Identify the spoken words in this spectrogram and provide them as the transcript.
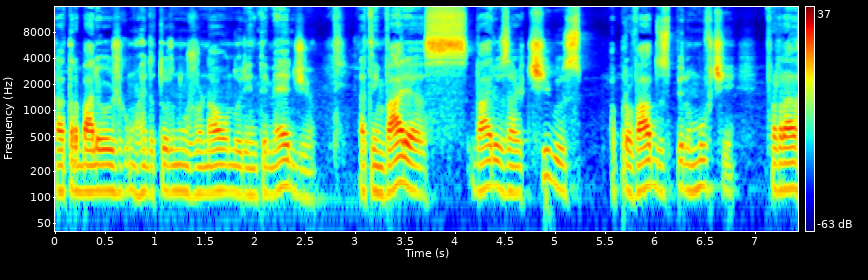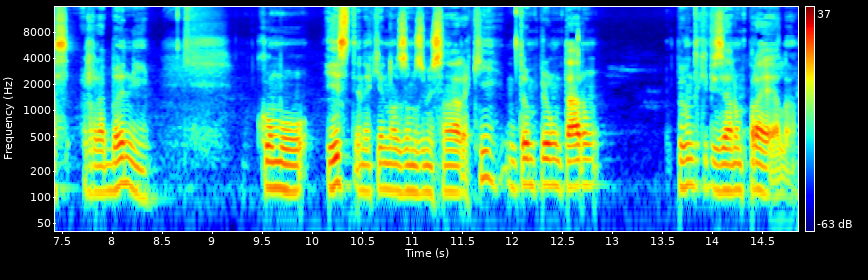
Ela trabalha hoje como redatora num jornal no Oriente Médio. Ela tem várias, vários artigos aprovados pelo Mufti Faraz Rabbani, como este né, que nós vamos mencionar aqui. Então perguntaram, pergunta que fizeram para ela.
